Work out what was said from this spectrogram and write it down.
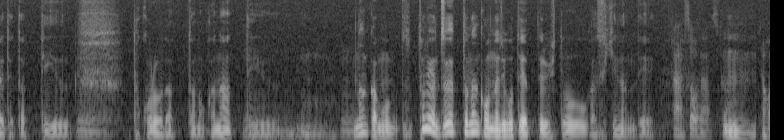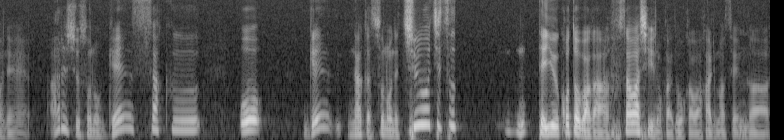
えてたっていうところだったのかなっていう、うん。なんかもうとにかくずっとなんか同じことやってる人が好きなんで。あそうなんですか、うん。なんかねある種その原作を原なんかそのね忠実っていう言葉がふさわしいのかどうか分かりませんが、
